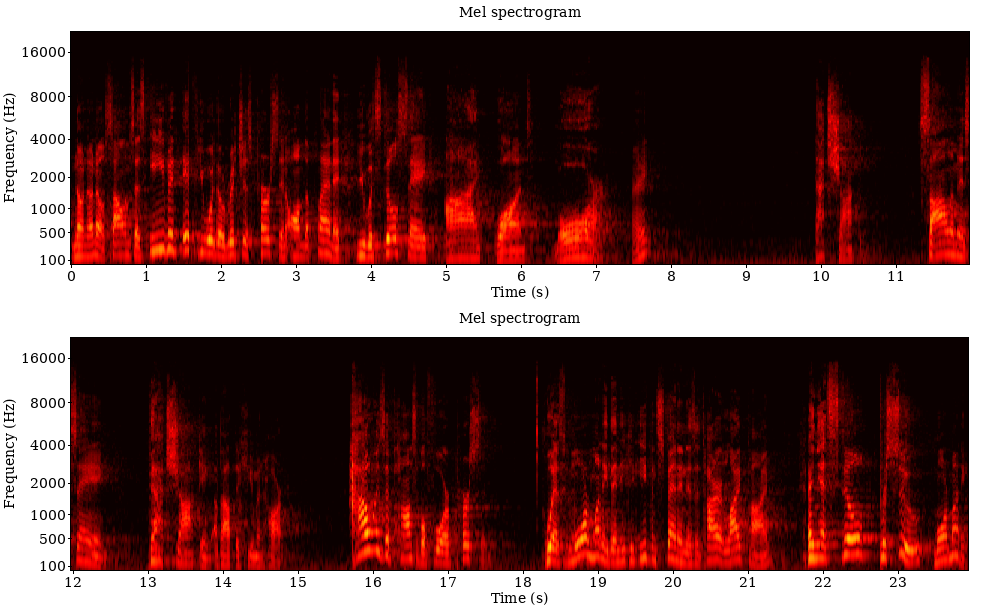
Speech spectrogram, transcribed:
No, no, no. Solomon says, even if you were the richest person on the planet, you would still say, I want more. Right? That's shocking. Solomon is saying that's shocking about the human heart. How is it possible for a person who has more money than he can even spend in his entire lifetime and yet still pursue more money?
